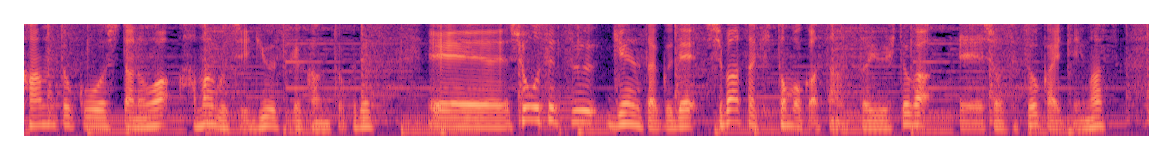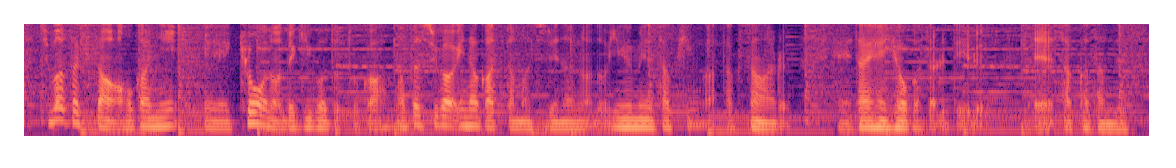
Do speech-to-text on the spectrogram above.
監督をしたのは浜口竜介監督です。えー、小説原作で柴崎智香さんという人が、えー、小説を書いています。柴崎さんは他に、えー、今日の出来事とか、私がいなかった街でなるなど有名作品がたくさんある、え大変評価されている、え作家さんです。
